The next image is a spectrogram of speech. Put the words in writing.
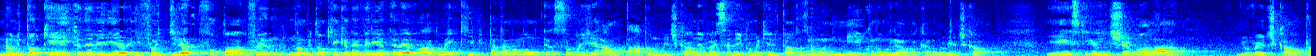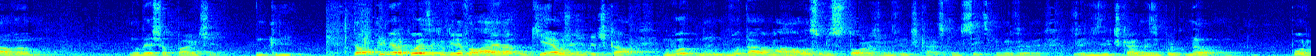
Não me toquei que eu deveria, e fui direto para o fotógrafo e não me toquei que eu deveria ter levado uma equipe para dar uma manutenção, mas gerar um tapa no vertical, nem vai saber como é que ele estava, fazia um ano e meio que eu não olhava a cara do vertical. E eis que a gente chegou lá e o vertical estava, modéstia à parte, incrível. Então a primeira coisa que eu queria falar era o que é o jardim vertical. Não vou, não vou dar uma aula sobre história de jardins verticais, conceitos, primeiros jardins verticais mais. Não, por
